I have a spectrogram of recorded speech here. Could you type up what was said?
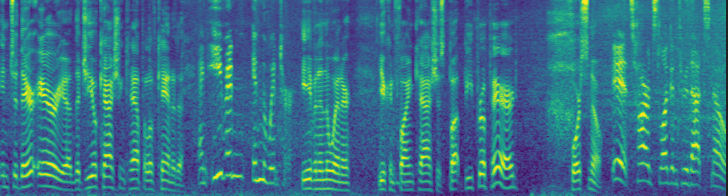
into their area, the geocaching capital of Canada. And even in the winter. Even in the winter, you can find caches, but be prepared for snow. It's hard slugging through that snow.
